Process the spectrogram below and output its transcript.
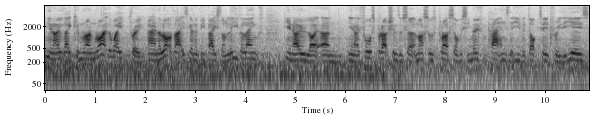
you know, they can run right the way through, and a lot of that is going to be based on lever length, you know, like um, you know, force productions of certain muscles, plus obviously movement patterns that you've adopted through the years,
